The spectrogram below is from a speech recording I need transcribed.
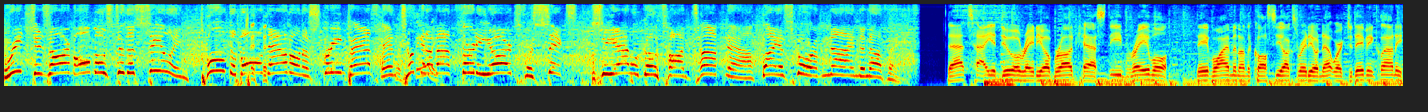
reached his arm almost to the ceiling, pulled the ball down on a screen pass, and took it about 30 yards for six. Seattle goes on top now by a score of nine to nothing. That's how you do a radio broadcast. Steve Raible, Dave Wyman on the Call Seahawks Radio Network. Jadeveon Clowney,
